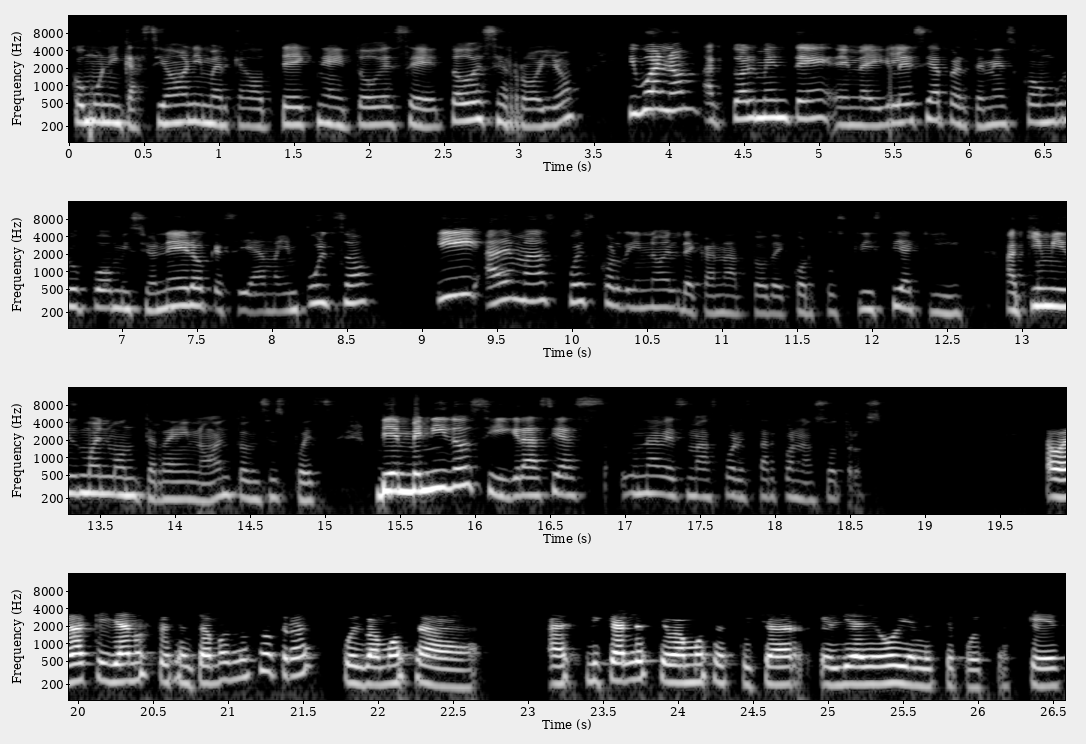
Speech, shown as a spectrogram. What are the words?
comunicación y mercadotecnia y todo ese, todo ese rollo. Y bueno, actualmente en la iglesia pertenezco a un grupo misionero que se llama Impulso y además pues coordino el decanato de Corpus Christi aquí aquí mismo en Monterrey, ¿no? Entonces, pues, bienvenidos y gracias una vez más por estar con nosotros. Ahora que ya nos presentamos nosotras, pues vamos a, explicarles qué vamos a escuchar el día de hoy en este podcast, que es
